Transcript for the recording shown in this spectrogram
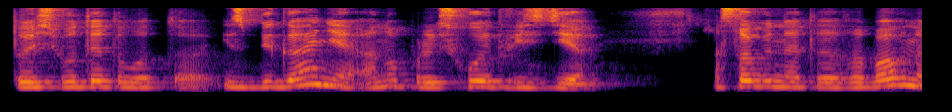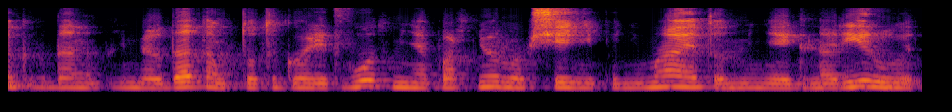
то есть вот это вот э, избегание, оно происходит везде. Особенно это забавно, когда, например, да, там кто-то говорит, вот, меня партнер вообще не понимает, он меня игнорирует,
